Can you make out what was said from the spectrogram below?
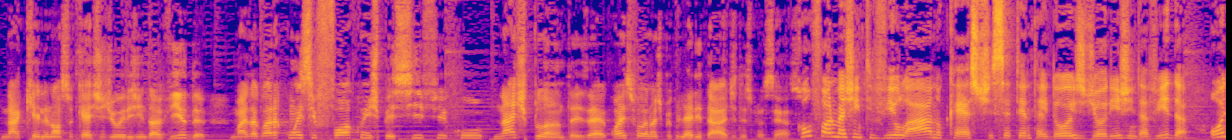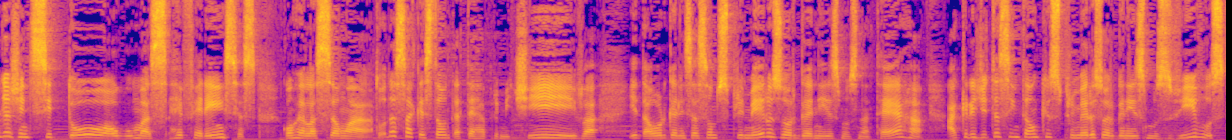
naquele nosso cast de origem da vida, mas agora com esse foco em específico nas plantas, é, quais foram as peculiaridades desse processo? Conforme a gente viu lá no cast 72 de origem da vida, onde a gente citou algumas referências com relação a toda essa questão da Terra primitiva e da organização dos primeiros organismos na Terra, acredita-se então que os primeiros organismos vivos,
